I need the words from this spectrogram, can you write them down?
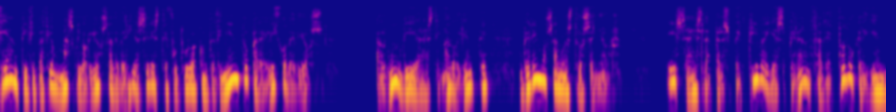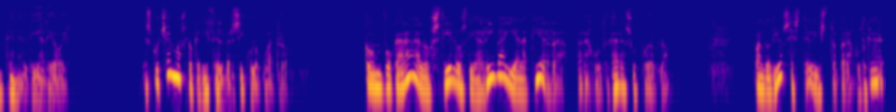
¿Qué anticipación más gloriosa debería ser este futuro acontecimiento para el Hijo de Dios? Algún día, estimado oyente, veremos a nuestro Señor. Esa es la perspectiva y esperanza de todo creyente en el día de hoy. Escuchemos lo que dice el versículo 4. Convocará a los cielos de arriba y a la tierra para juzgar a su pueblo. Cuando Dios esté listo para juzgar,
